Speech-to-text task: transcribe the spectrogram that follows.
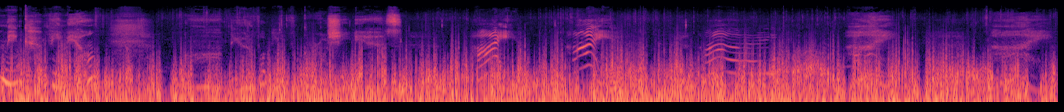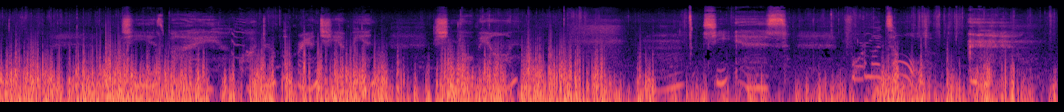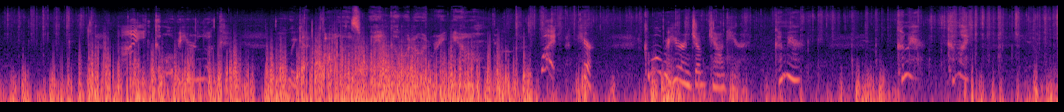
Mink female. Oh, beautiful, beautiful girl she is. Hi. Hi. Hi. Hi. Hi. She is by quadruple grand champion Snowbound. Mhm. She is four months old. Hi, come over here, look. Oh, we got all this wind going on right now. What? Here, come over here and jump down here. Come here. Come here. Come on.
